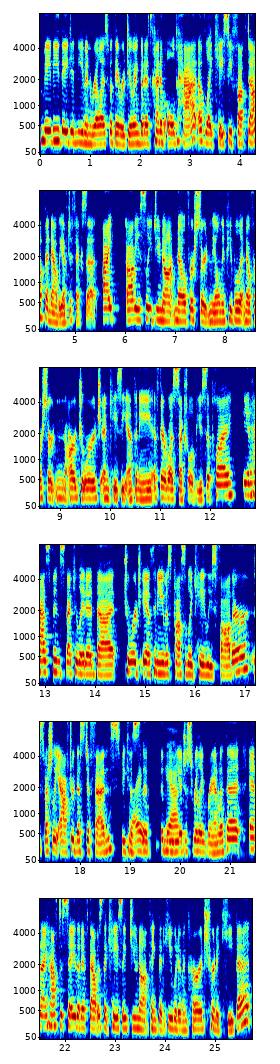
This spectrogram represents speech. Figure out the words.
maybe they didn't even realize what they were doing, but it's kind of old hat of like Casey fucked up and now we have to fix it. I obviously do not know for certain. The only people that know for certain are George and Casey Anthony if there was sexual abuse at play. It has been speculated that George Anthony was possibly Caylee's father, especially after this defense, because Right. the, the Yeah. media just really ran with it. And I have to say that if that was the case, I do not think that he would have encouraged her to keep it.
